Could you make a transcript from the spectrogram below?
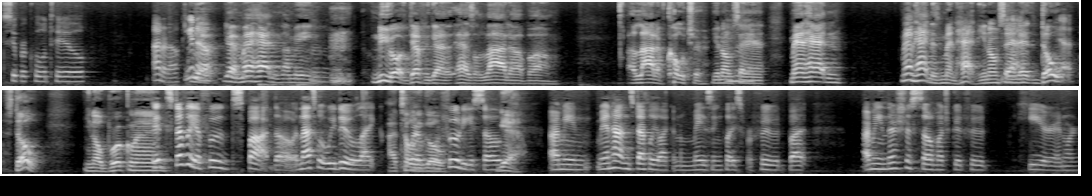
super cool too. I don't know, you know. yeah, yeah. Manhattan. I mean, New York definitely got has a lot of um, a lot of culture. You know what I'm saying? Manhattan, Manhattan is Manhattan. You know what I'm saying? Yeah, It's dope. yeah. It's dope. You know, Brooklyn. It's definitely a food spot though, and that's what we do. Like I totally we're, go- We're foodies, so yeah, I mean, Manhattan's definitely like an amazing place for food, but I mean, there's just so much good food here, and we're,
